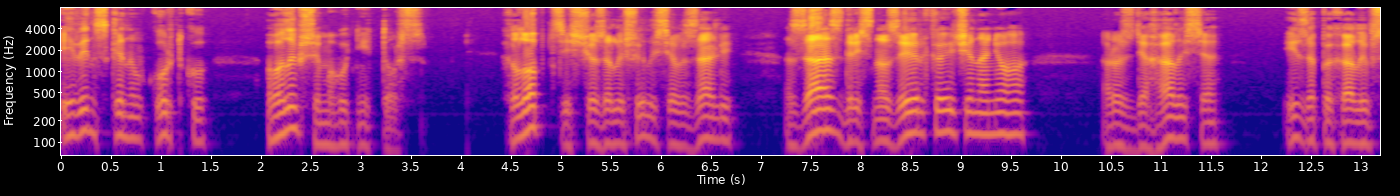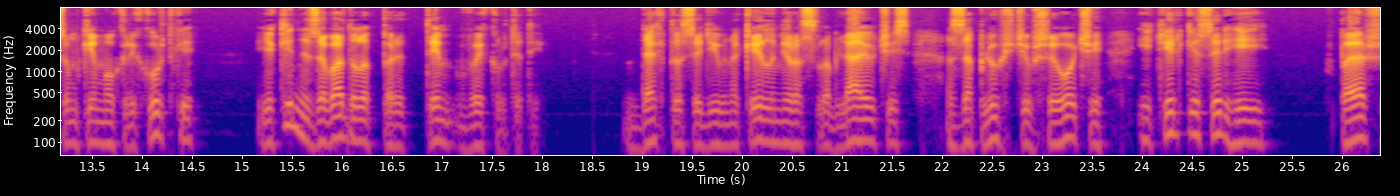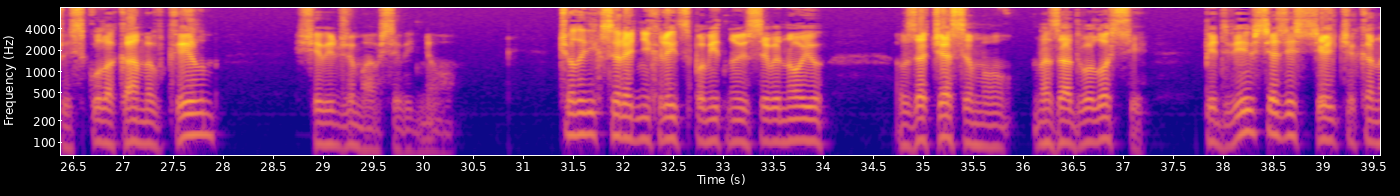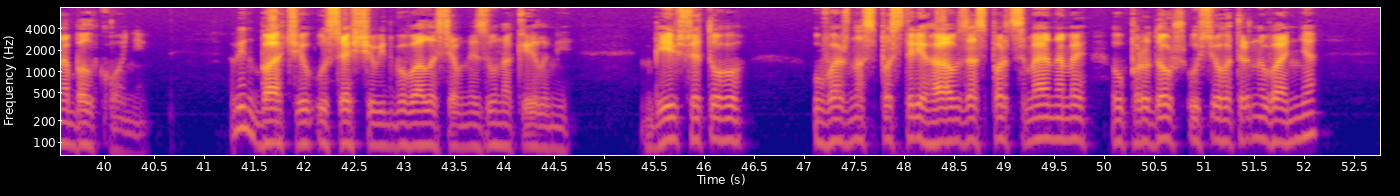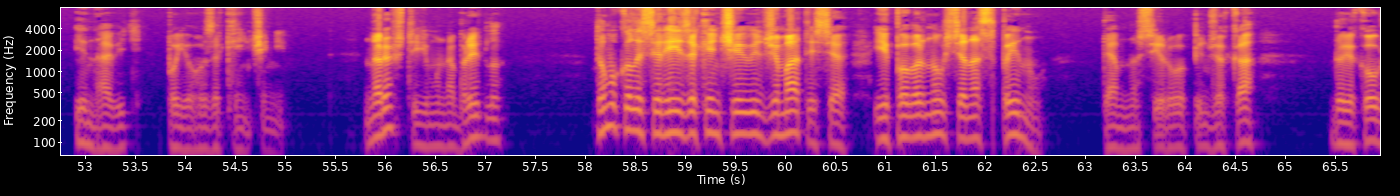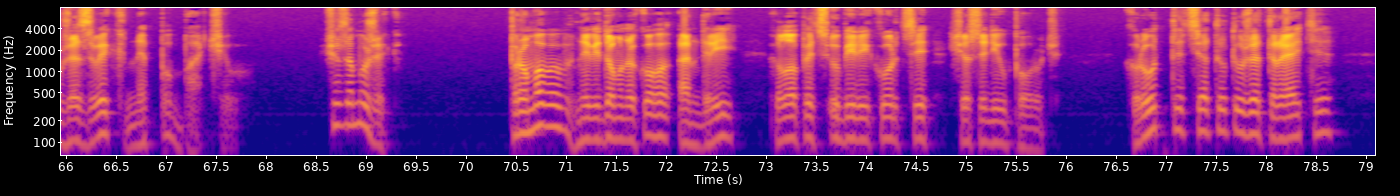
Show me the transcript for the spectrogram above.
і він скинув куртку, оголивши могутній торс. Хлопці, що залишилися в залі, заздрісно зиркаючи на нього, роздягалися і запихали в сумки мокрі куртки, які не завадило перед тим викрутити. Дехто сидів на килимі, розслабляючись, заплющивши очі, і тільки Сергій, впершись кулаками в килим, ще віджимався від нього. Чоловік середніх літ з помітною сивиною, в зачесому назад волоссі, підвівся зі стільчика на балконі. Він бачив усе, що відбувалося внизу на килимі. Більше того, уважно спостерігав за спортсменами упродовж усього тренування і навіть по його закінченні. Нарешті йому набридло. Тому, коли Сергій закінчив віджиматися і повернувся на спину темно-сірого піджака, до якого вже звик не побачив. Що за мужик? Промовив невідомо до кого Андрій, хлопець у білій курці, що сидів поруч. Крутиться тут уже третє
